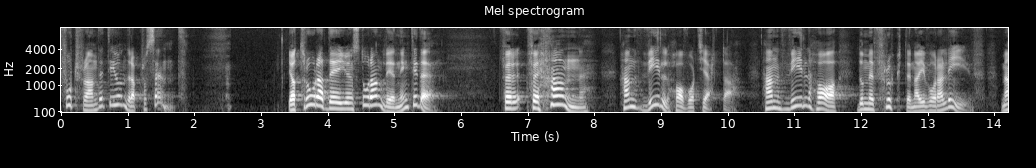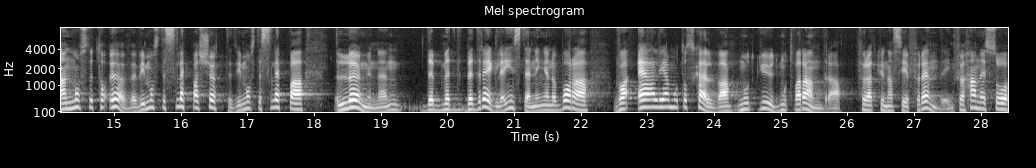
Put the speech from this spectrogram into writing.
fortfarande till hundra procent. Jag tror att det är ju en stor anledning till det. För, för han, han vill ha vårt hjärta. Han vill ha de här frukterna i våra liv. Men han måste ta över, vi måste släppa köttet, vi måste släppa lögnen, den bedrägliga inställningen och bara var ärliga mot oss själva, mot Gud, mot varandra för att kunna se förändring. För han är så,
